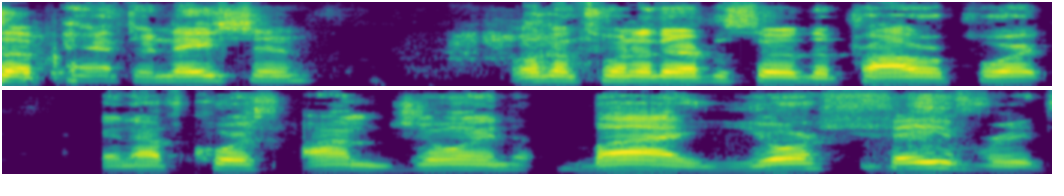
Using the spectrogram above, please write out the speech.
up, Panther Nation? Welcome to another episode of the Prowl Report. And of course, I'm joined by your favorite,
